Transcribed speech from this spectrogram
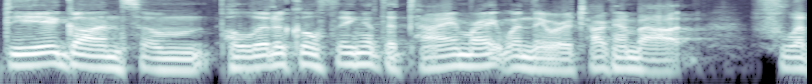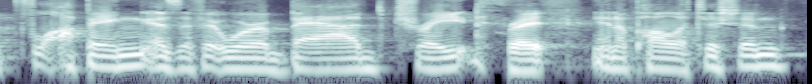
dig on some political thing at the time, right? When they were talking about flip flopping as if it were a bad trait right. in a politician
